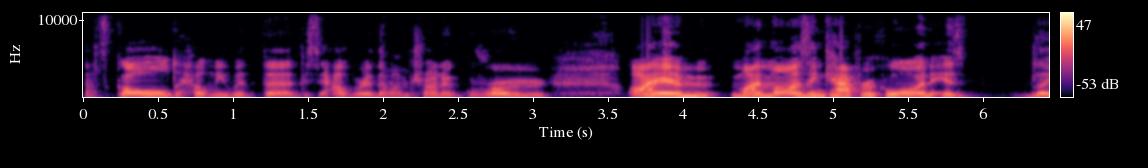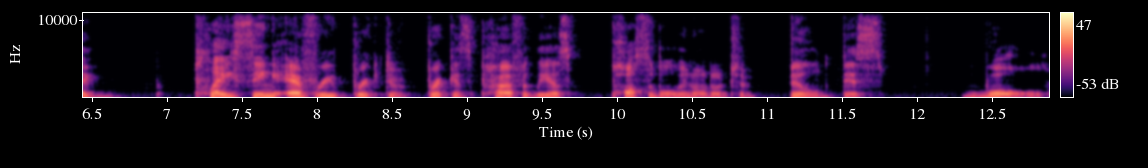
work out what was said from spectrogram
that's gold. Help me with the this algorithm. I'm trying to grow. I am my Mars in Capricorn is like placing every brick to, brick as perfectly as possible in order to build this wall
